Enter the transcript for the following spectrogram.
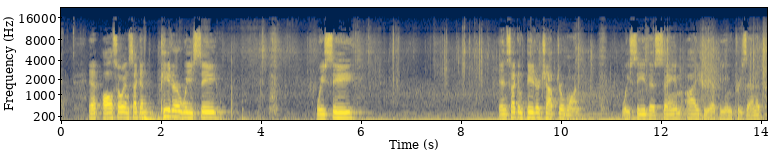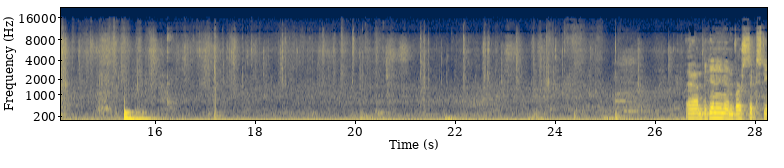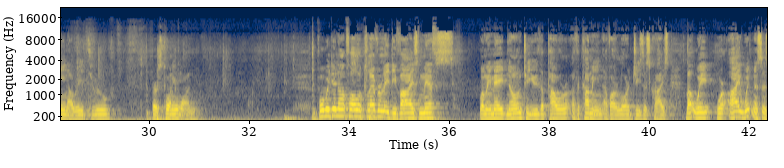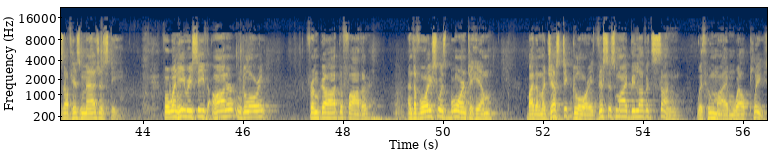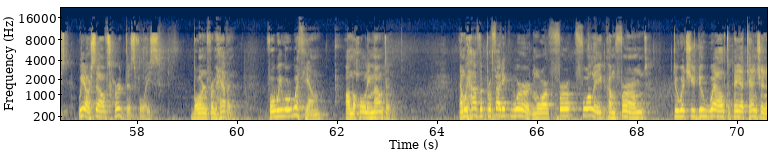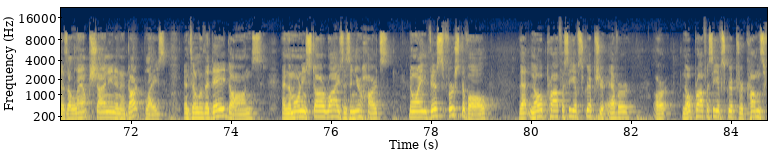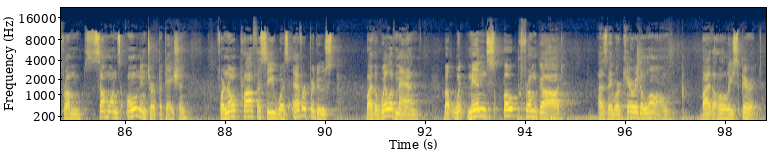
And also in Second Peter, we see we see in 2 Peter chapter 1, we see this same idea being presented. And beginning in verse 16, I'll read through verse 21. For we did not follow cleverly devised myths when we made known to you the power of the coming of our Lord Jesus Christ, but we were eyewitnesses of his majesty. For when he received honor and glory from God the Father, and the voice was borne to him by the majestic glory, This is my beloved Son, with whom I am well pleased. We ourselves heard this voice, born from heaven, for we were with him on the holy mountain. And we have the prophetic word more fully confirmed, to which you do well to pay attention as a lamp shining in a dark place until the day dawns and the morning star rises in your hearts, knowing this first of all, that no prophecy of Scripture ever, or no prophecy of Scripture comes from someone's own interpretation, for no prophecy was ever produced by the will of man but men spoke from God as they were carried along by the Holy Spirit.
